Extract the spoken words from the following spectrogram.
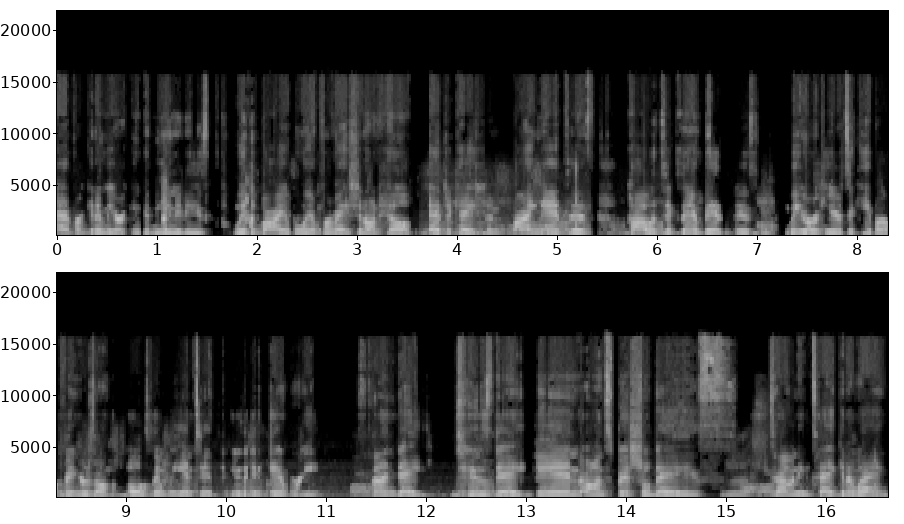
African American communities with viable information on health, education, finances, politics, and business. We are here to keep our fingers on the pulse, and we intend to do that every Sunday, Tuesday, and on special days. Yes, Tony, take it away.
